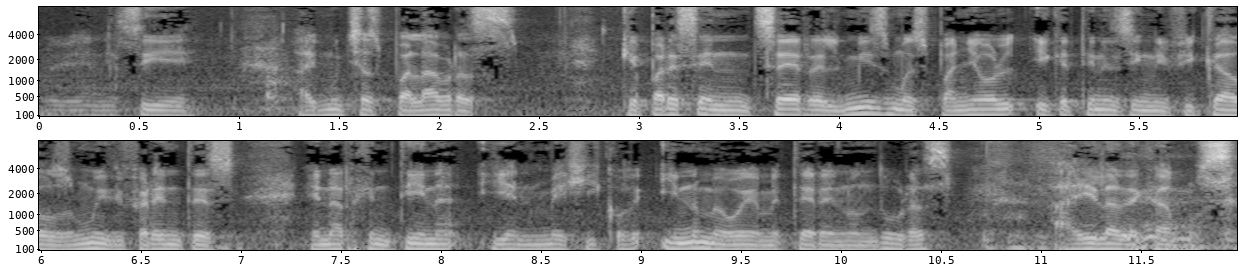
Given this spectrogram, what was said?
Muy bien, sí, hay muchas palabras que parecen ser el mismo español y que tienen significados muy diferentes en Argentina y en México. Y no me voy a meter en Honduras, ahí la dejamos.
